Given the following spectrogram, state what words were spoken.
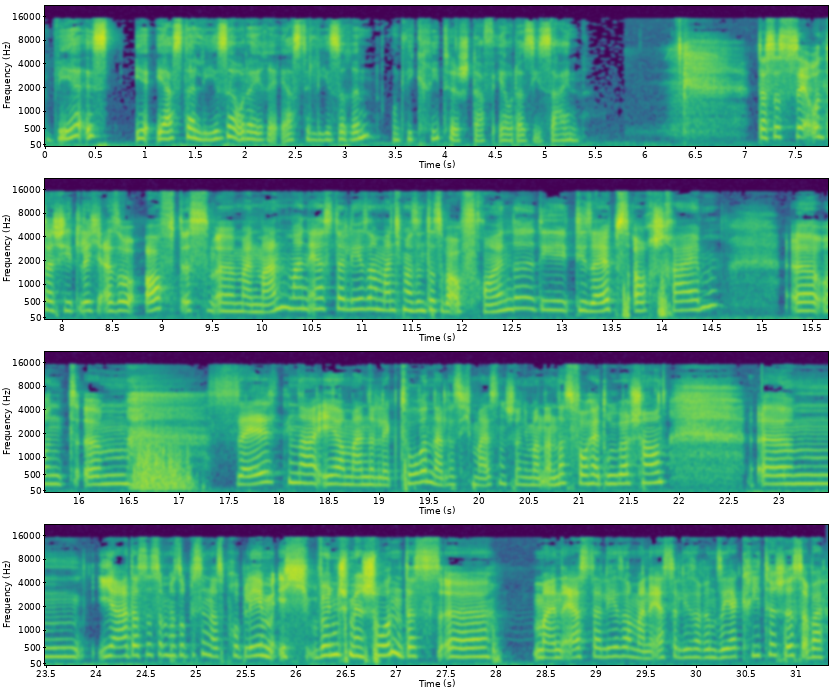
Wer ist Ihr erster Leser oder Ihre erste Leserin und wie kritisch darf er oder sie sein? Das ist sehr unterschiedlich. Also oft ist äh, mein Mann mein erster Leser, manchmal sind das aber auch Freunde, die, die selbst auch schreiben. Äh, und ähm, seltener eher meine Lektorin, da lasse ich meistens schon jemand anders vorher drüber schauen. Ähm, ja, das ist immer so ein bisschen das Problem. Ich wünsche mir schon, dass äh, mein erster Leser, meine erste Leserin sehr kritisch ist, aber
